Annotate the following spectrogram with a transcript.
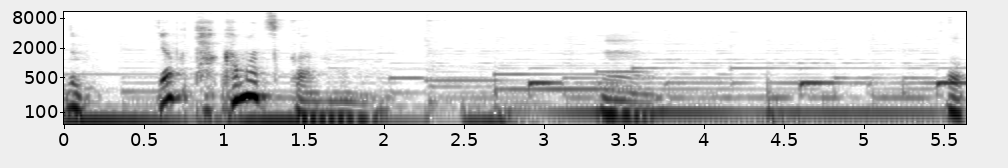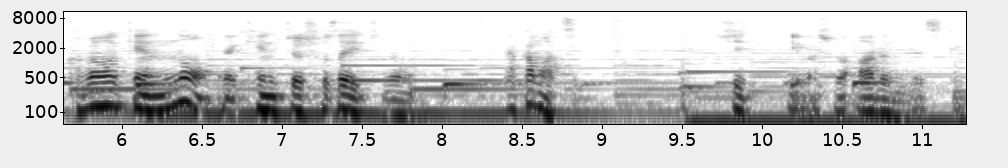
でも、やっぱ高松かな。うん。そう、香川県の県庁所在地の高松市っていう場所があるんですけど、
